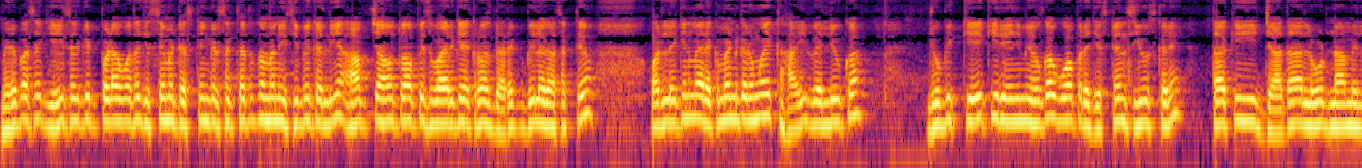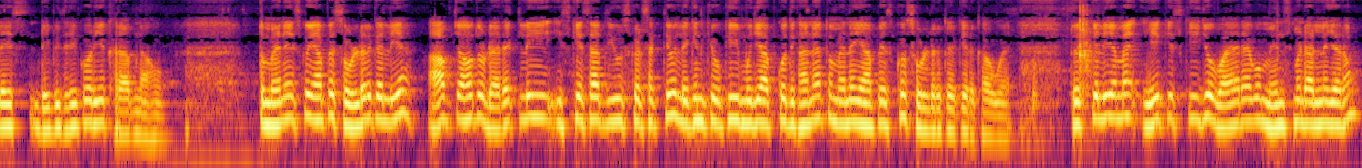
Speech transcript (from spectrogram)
मेरे पास एक यही सर्किट पड़ा हुआ था जिससे मैं टेस्टिंग कर सकता था तो मैंने इसी पे कर लिया। आप चाहो तो आप इस वायर के अक्रॉस डायरेक्ट भी लगा सकते हो। और लेकिन मैं रिकमेंड करूँगा एक हाई वैल्यू का, जो भी के की रेंज में होगा, वो आप रेजिस्टेंस यूज़ करें, ताकि ज़्यादा लोड ना मिले इस डीबी थ्री को और ये खराब ना हो। तो मैंने इसको यहाँ पे सोल्डर कर लिया। आप चाहो तो डायरेक्टली इसके साथ यूज़ कर सकते हो, लेकिन क्योंकि मुझे आपको दिखाना है तो मैंने यहाँ पे इसको सोल्डर करके रखा हुआ है। तो इसके लिए मैं एक इसकी जो वायर है, वो मेन्स में डालने जा रहा हूँ।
